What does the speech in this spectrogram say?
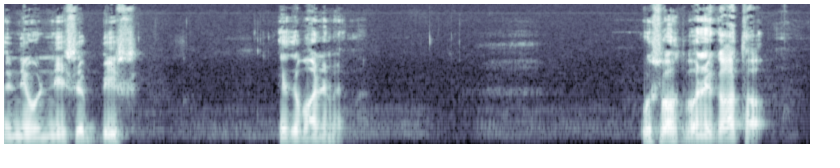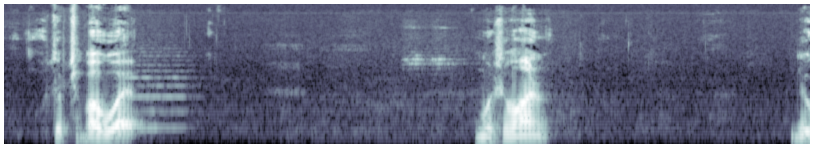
یعنی انیس سے بیس کے زمانے میں اس وقت میں نے کہا تھا سب چھپا ہوا ہے مسلمان جو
